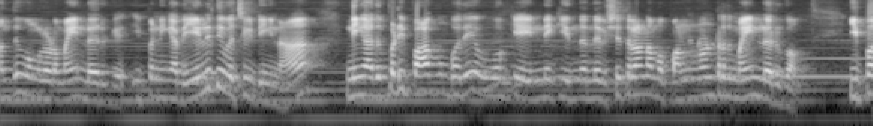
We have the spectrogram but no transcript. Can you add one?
வந்து உங்களோட மைண்டில் இருக்குது இப்போ நீங்கள் அதை எழுதி வச்சுக்கிட்டிங்கன்னா நீங்கள் அதுபடி பார்க்கும்போதே ஓகே இன்னைக்கு இந்தந்த விஷயத்தெல்லாம் நம்ம பண்ணணுன்றது மைண்டில் இருக்கும். இப்போ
